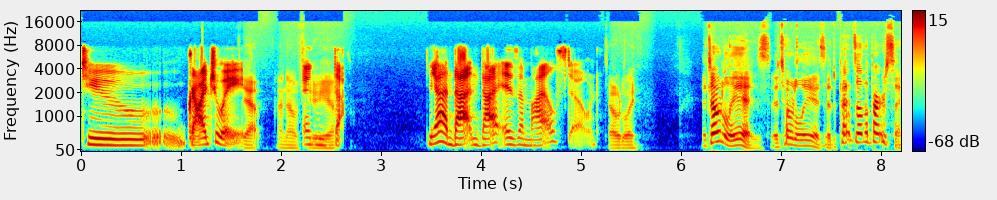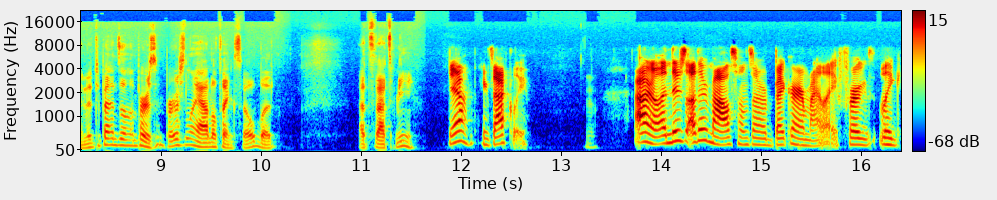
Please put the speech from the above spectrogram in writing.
to graduate. Yeah, I know few, and yeah. that, yeah, that that is a milestone. Totally. It totally is. It totally is. It depends on the person. It depends on the person. Personally, I don't think so, but that's that's me. Yeah, exactly. Yeah. I don't know. And there's other milestones that are bigger in my life. For like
